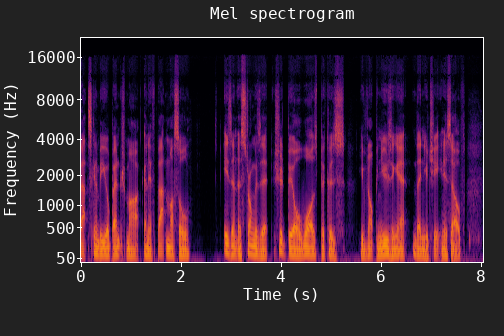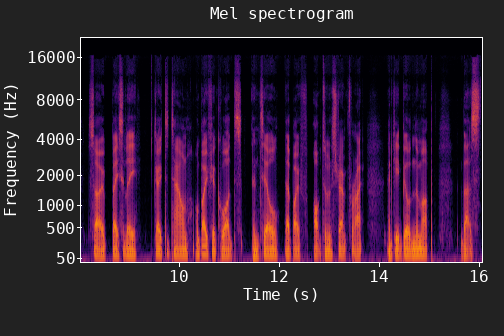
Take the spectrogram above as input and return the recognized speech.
that's going to be your benchmark. And if that muscle isn't as strong as it should be or was because you've not been using it, then you're cheating yourself. So basically, go to town on both your quads until they're both optimum strength, right? And keep building them up. That's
